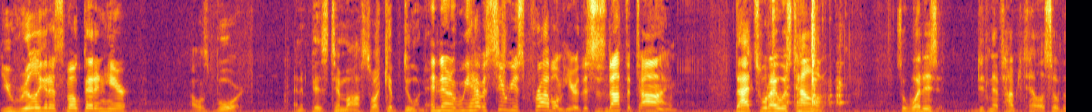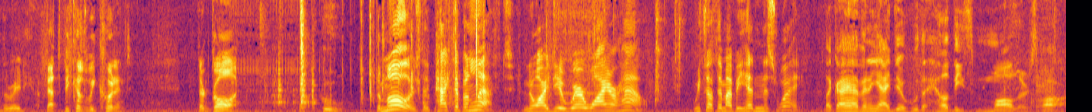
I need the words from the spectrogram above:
You really gonna smoke that in here? I was bored, and it pissed him off, so I kept doing it. And no, we have a serious problem here. This is not the time. That's what I was telling him. So what is it? You didn't have time to tell us over the radio. That's because we couldn't. They're gone. Who? The Maulers. They packed up and left. No idea where, why, or how. We thought they might be heading this way. Like I have any idea who the hell these Maulers are.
